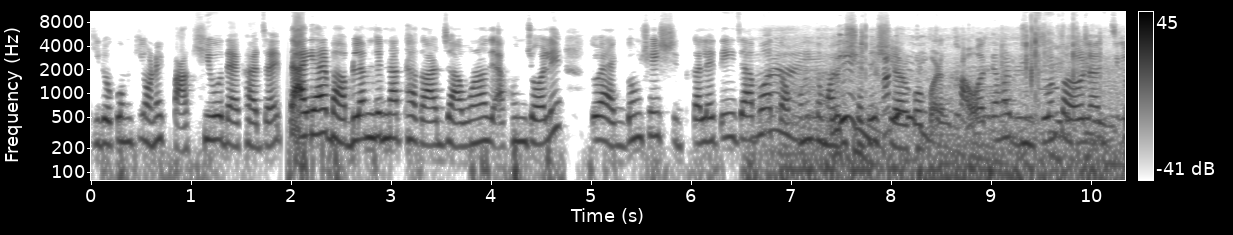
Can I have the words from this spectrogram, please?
কীরকম কি অনেক পাখিও দেখা যায়। তাই আর ভাবলাম যে না থাক আর যাব না এখন জলে। তো একদম সেই শীতকালেতেই যাব আর তখনই তোমাদের সাথে শেয়ার করব। আর খাওয়াতে আমার ভীষণ ভালো লাগছিল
